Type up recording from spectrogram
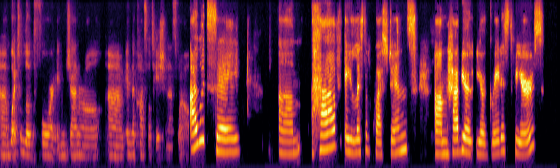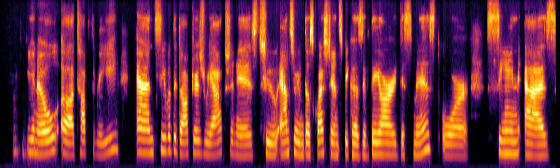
Um, what to look for in general um, in the consultation as well? I would say um, have a list of questions um, have your your greatest fears mm-hmm. you know uh, top three and see what the doctor's reaction is to answering those questions because if they are dismissed or seen as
